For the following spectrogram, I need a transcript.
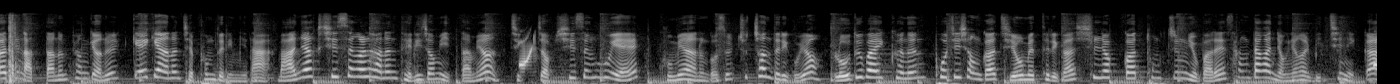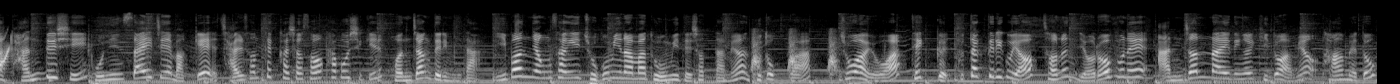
까지 낮다는 편견을 깨게 하는 제품들입니다. 만약 시승을 하는 대리점이 있다면 직접 시승 후에 구매하는 것을 추천드리고요. road bike는 포지션과 geometry가 실력과 통증 유발에 상당한 영향을 미치니까 반드시 본인 사이즈에 맞게 잘 선택하셔서 타보시길 권장드립니다. 이번 영상이 조금이나마 도움이 되셨다면 구독과 좋아요와 댓글 부탁드리고요. 저는 여러분의 안전 라이딩을 기도하며 다음에도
